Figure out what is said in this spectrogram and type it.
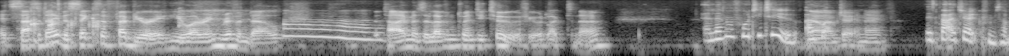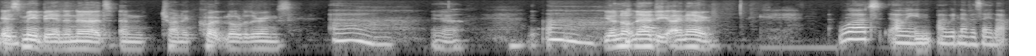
It's Saturday, the sixth of February. You are in Rivendell. Ah, The time is eleven twenty-two. If you would like to know. eleven forty-two. No, I'm joking. No, Is that a joke from something? it's me being a nerd and trying to quote Lord of the Rings. Ah, Yeah, ah. you're not nerdy. I know. What? I mean, I would never say that.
